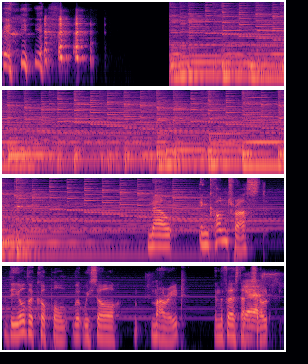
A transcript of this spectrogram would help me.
now, in contrast, the other couple that we saw married in the first episode, yes.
